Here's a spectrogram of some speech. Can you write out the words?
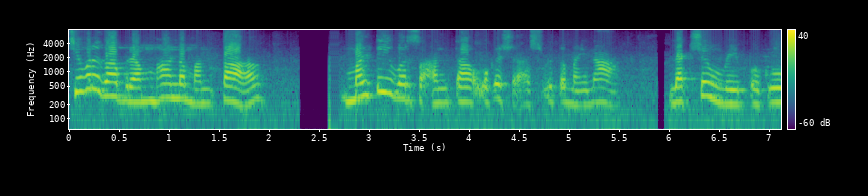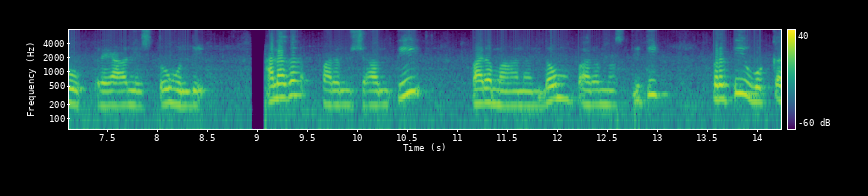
చివరగా బ్రహ్మాండమంతా మల్టీవర్స్ అంతా ఒక శాశ్వతమైన లక్ష్యం వైపుకు ప్రయాణిస్తూ ఉంది. అనగా పరం శాంతి పరమానందం పరమస్థితి ప్రతి ఒక్క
